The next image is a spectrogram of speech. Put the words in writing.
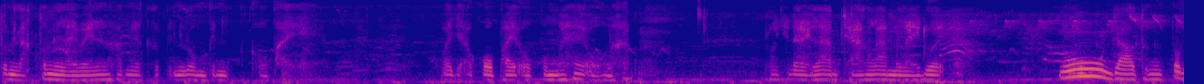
ต้นหลักต้นอะไรไว้แล้วนะครับ เนี่ยคือเป็นลมเป็นโกไผ่ว่าจะเอาโกไผ่ออกผมไม่ให้ออกนะครับ เพราะจะได้ล่ามช้างล่ามอะไรด้วย นู่นยาวถึงต้น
